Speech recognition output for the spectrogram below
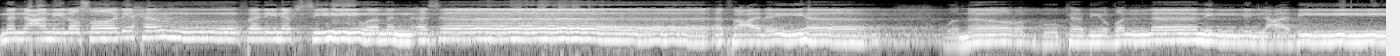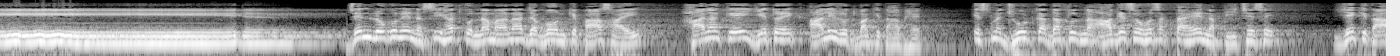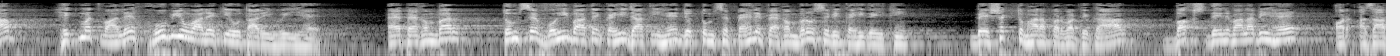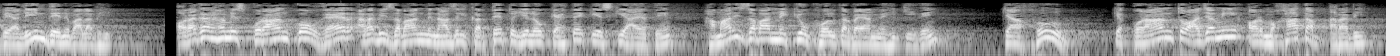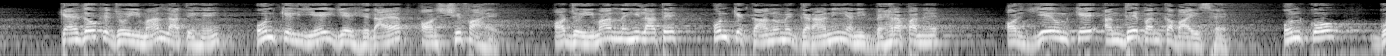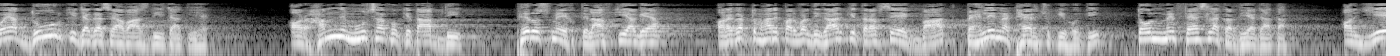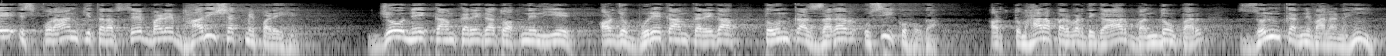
من عمل صالحا فلنفسه ومن أساء فعليها وما ربك بظلام للعبيد. جن لوگوں نے نصیحت کو نہ مانا جب وہ ان کے پاس آئی، حالانکہ یہ تو ایک عالی رتبہ کتاب ہے۔ اس میں جھوٹ کا دخل نہ آگے سے ہو سکتا ہے، نہ پیچھے سے۔ یہ کتاب حکمت والے خوبیوں والے کی اتاری ہوئی ہے۔ اے پیغمبر، تم سے وہی باتیں کہی جاتی ہیں جو تم سے پہلے پیغمبروں سے بھی کہی گئی تھیں۔ بے شک تمہارا پروردگار بخش دینے والا بھی ہے اور عذاب علیم دینے والا بھی۔ اور اگر ہم اس قرآن کو غیر عربی زبان میں نازل کرتے تو یہ لوگ کہتے کہ اس کی آیتیں ہماری زبان میں کیوں کھول کر بیان نہیں کی گئیں؟ کیا خوب کہ قرآن تو عجمی اور مخاطب عربی۔ کہہ دو کہ جو ایمان لاتے ہیں ان کے لیے یہ ہدایت اور شفا ہے، اور جو ایمان نہیں لاتے، ان کے کانوں میں گرانی یعنی بہراپن ہے، اور یہ ان کے اندھے پن کا باعث ہے۔ ان کو گویا دور کی جگہ سے آواز دی جاتی ہے۔ اور ہم نے موسا کو کتاب دی، پھر اس میں اختلاف کیا گیا۔ اور اگر تمہارے پروردگار کی طرف سے ایک بات پہلے نہ ٹھہر چکی ہوتی، تو ان میں فیصلہ کر دیا جاتا۔ اور یہ اس قرآن کی طرف سے بڑے بھاری شک میں پڑے ہیں۔ جو نیک کام کرے گا تو اپنے لیے اور جو برے کام کرے گا تو ان کا ضرر اسی کو ہوگا اور تمہارا پروردگار بندوں پر ظلم کرنے والا نہیں۔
